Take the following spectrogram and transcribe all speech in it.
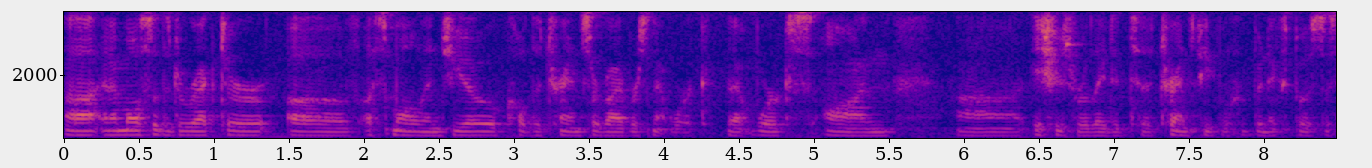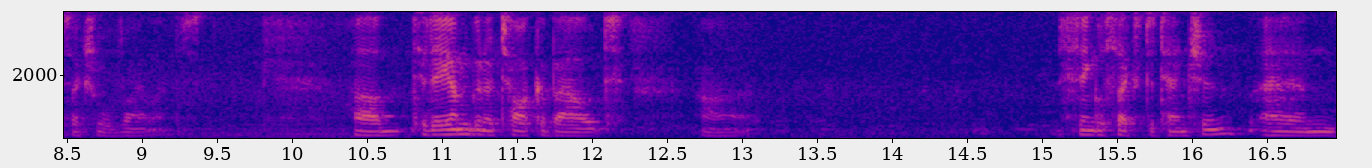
Uh, and I'm also the director of a small NGO called the Trans Survivors Network that works on uh, issues related to trans people who've been exposed to sexual violence. Um, today I'm going to talk about uh, single-sex detention and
